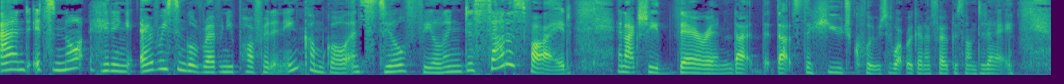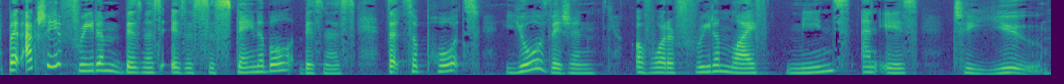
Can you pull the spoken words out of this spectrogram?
And it's not hitting every single revenue, profit, and income goal and still feeling dissatisfied. And actually, therein, that, that's the huge clue to what we're going to focus on today. But actually, a freedom business is a sustainable business that supports your vision of what a freedom life means and is to you.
